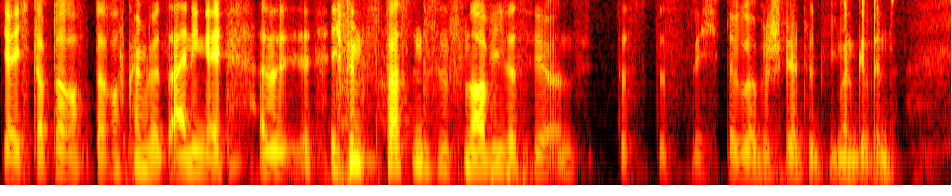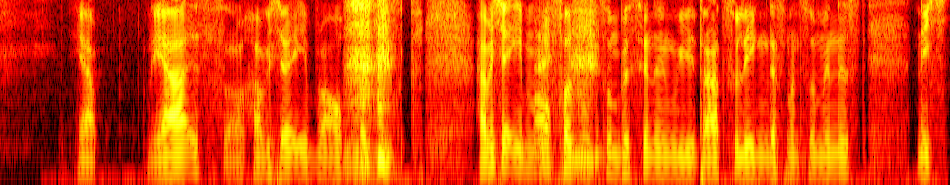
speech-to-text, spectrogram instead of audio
ja, ich glaube, darauf, darauf können wir uns einigen. Ey. Also ich finde es fast ein bisschen snobby, dass wir uns, dass, dass sich darüber beschwert wird, wie man gewinnt. Ja, ja, ist es auch. Habe ich ja eben auch versucht, habe ich ja eben auch versucht, so ein bisschen irgendwie darzulegen, dass man zumindest nicht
